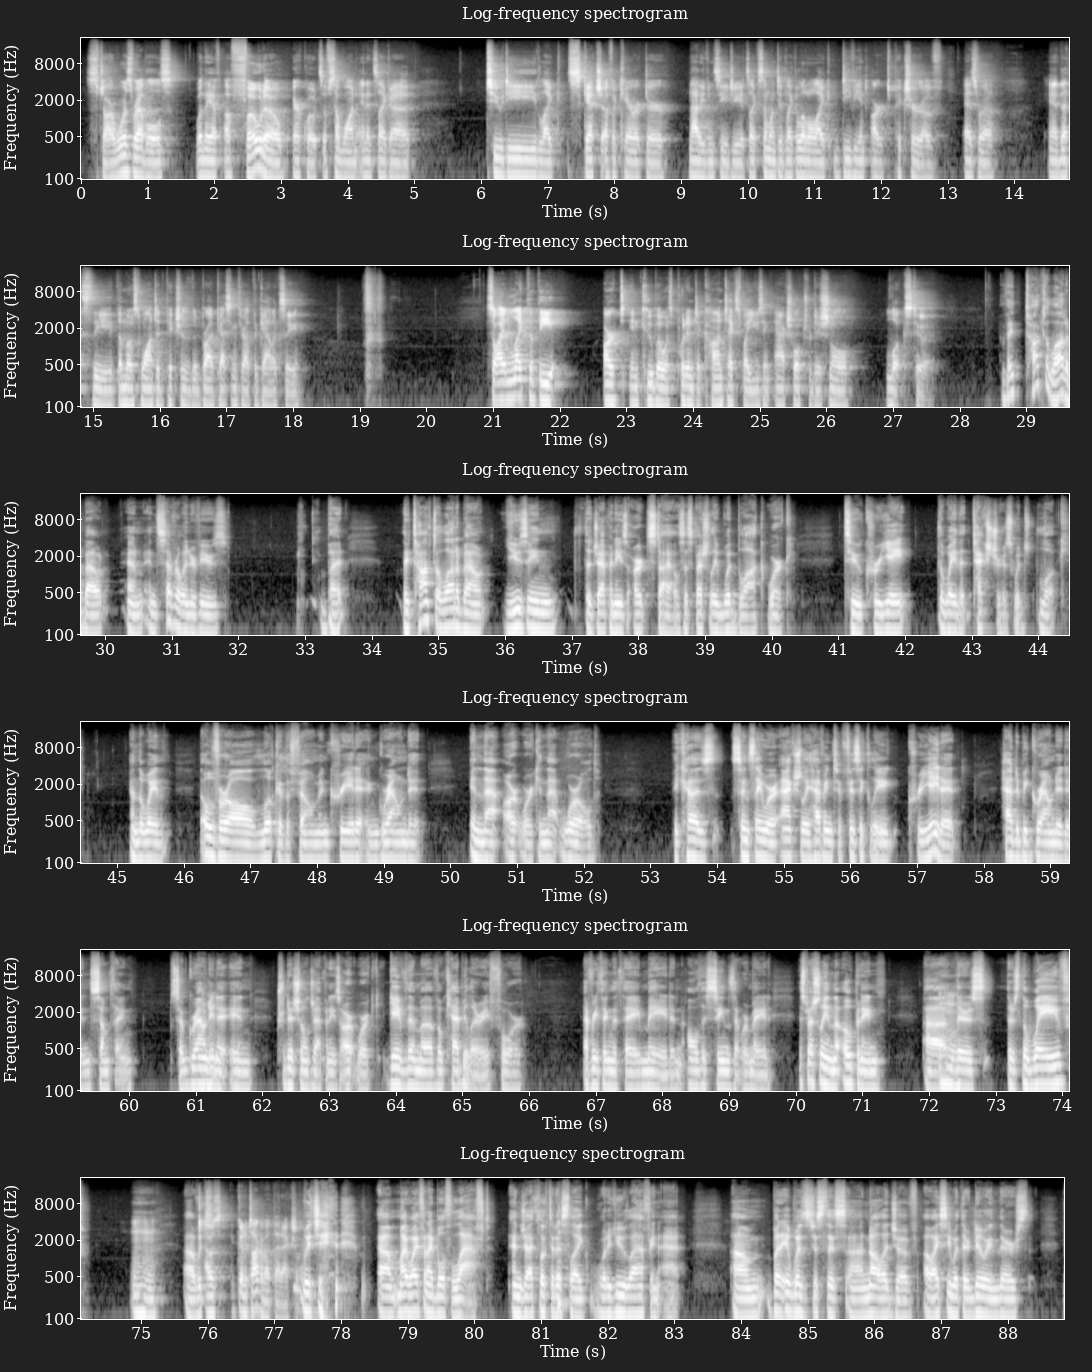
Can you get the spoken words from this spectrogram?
Star Wars Rebels, when they have a photo, air quotes, of someone and it's like a 2D like sketch of a character, not even CG. It's like someone did like a little like deviant art picture of Ezra. And that's the the most wanted picture that they're broadcasting throughout the galaxy. so I like that the art in Kubo was put into context by using actual traditional looks to it. they talked a lot about um, in several interviews, but they talked a lot about using the Japanese art styles, especially woodblock work, to create the way that textures would look and the way the overall look of the film and create it and ground it in that artwork in that world. Because since they were actually having to physically create it had to be grounded in something so grounding it in traditional japanese artwork gave them a vocabulary for everything that they made and all the scenes that were made especially in the opening uh, there's there's the wave uh, which I was going to talk about that actually. which um, my wife and I both laughed, and Jack looked at us like, "What are you laughing at?" Um, but it was just this uh, knowledge of, "Oh, I see what they're doing." There's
